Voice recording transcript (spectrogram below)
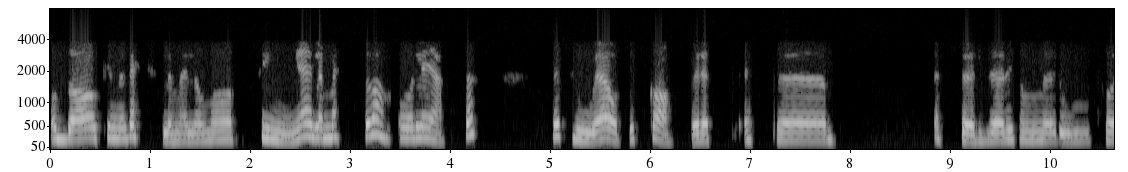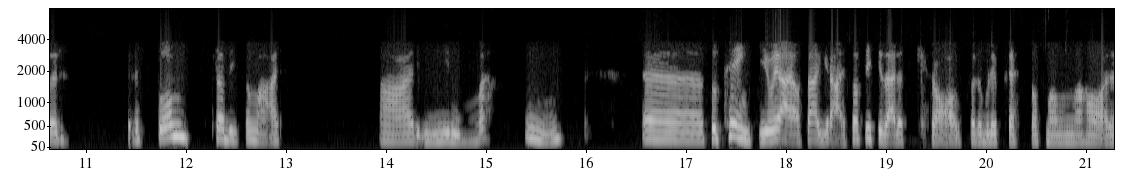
Og da å kunne veksle mellom å synge eller messe da, og lese, det tror jeg også skaper et, et, eh, et større liksom, rom for respons fra de som er, er i rommet. Mm. Eh, så tenker jo jeg at det er greit at det ikke er et krav for å bli prest at man har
